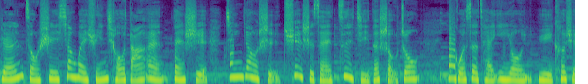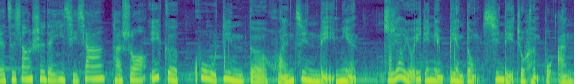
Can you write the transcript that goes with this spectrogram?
人总是向外寻求答案，但是金钥匙却是在自己的手中。英国色彩应用与科学咨商师的易启嘉他说：“一个固定的环境里面，只要有一点点变动，心里就很不安，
